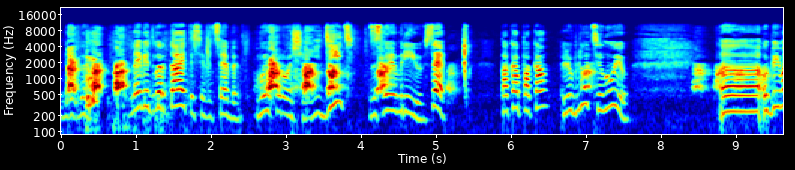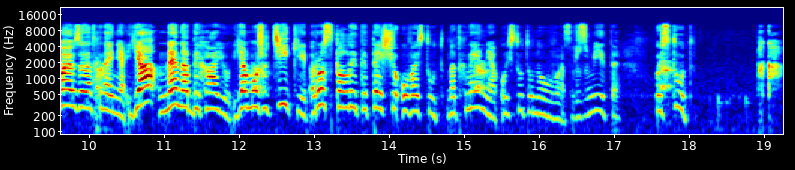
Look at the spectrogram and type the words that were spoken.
не, відвер... не відвертайтеся від себе, мої хороші. Йдіть за своєю мрією. Все. Пока-пока. Люблю, цілую. Е, обіймаю за натхнення. Я не надихаю. Я можу тільки розпалити те, що у вас тут. Натхнення, ось тут воно у вас. Розумієте? Ось тут. ったか。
